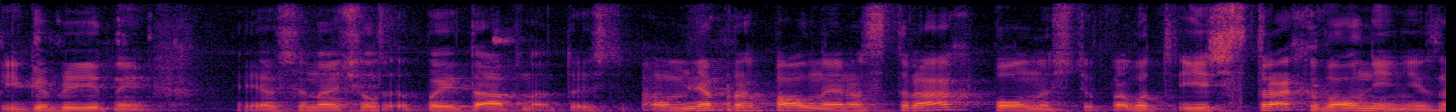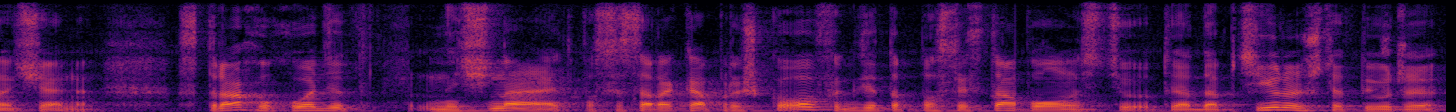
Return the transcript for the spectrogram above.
и габаритный. Я все начал поэтапно. То есть у меня пропал, наверное, страх полностью. Вот есть страх и волнение изначально. Страх уходит, начинает после 40 прыжков, и где-то после 100 полностью ты адаптируешься, ты уже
